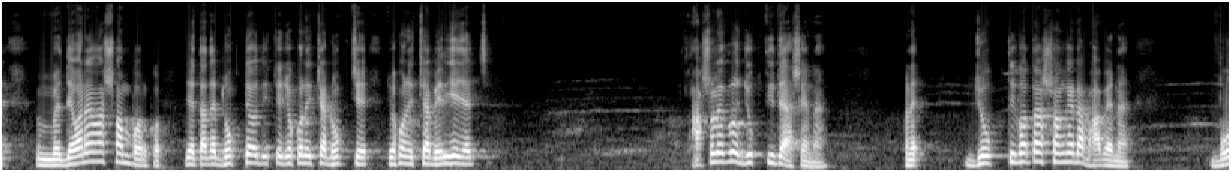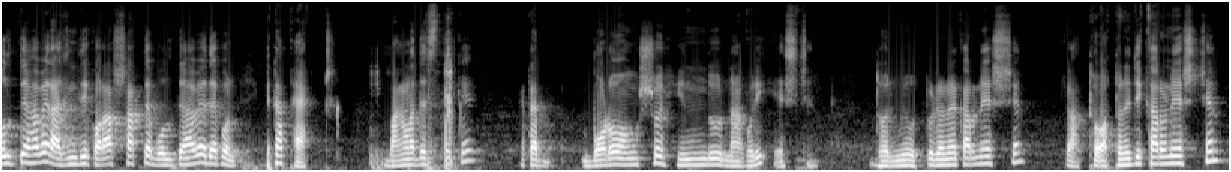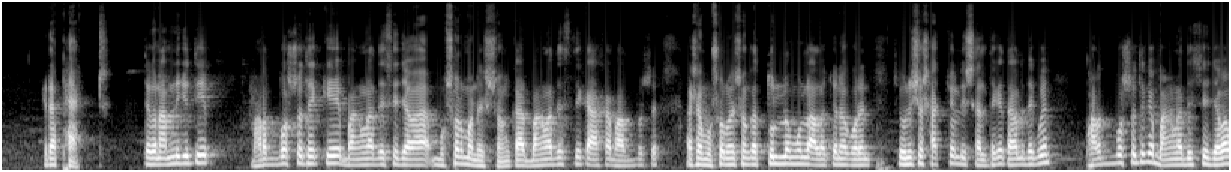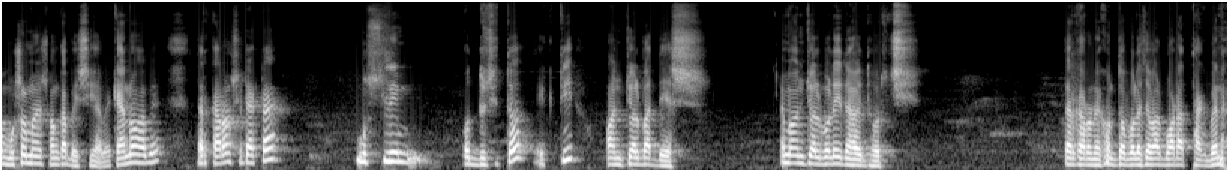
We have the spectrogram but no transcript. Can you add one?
দেওয়া নেওয়ার সম্পর্ক? যে তাদের ঢুকতেও দিচ্ছে, যখন ইচ্ছা ঢুকছে, যখন ইচ্ছা বেরিয়ে যাচ্ছে। আসলে এগুলো যুক্তিতে আসে না। মানে যৌক্তিকতার সঙ্গে এটা ভাবে না। বলতে হবে, রাজনীতি করার স্বার্থে বলতে হবে। দেখুন, এটা ফ্যাক্ট বাংলাদেশ থেকে একটা বড় অংশ হিন্দু নাগরিক এসছেন। ধর্মীয় উৎপীড়নের কারণে এসছেন, কেউ অর্থ- অর্থনৈতিক কারণে এসছেন, এটা ফ্যাক্ট দেখুন, আপনি যদি ভারতবর্ষ থেকে বাংলাদেশে যাওয়া মুসলমানের সংখ্যা আর বাংলাদেশ থেকে আসা ভারতবর্ষে আসা মুসলমানের সংখ্যা তুল্যমূল্য আলোচনা করেন সে উনিশশো সাতচল্লিশ সাল থেকে। তাহলে দেখবেন ভারতবর্ষ থেকে বাংলাদেশে যাওয়া মুসলমানের সংখ্যা বেশি হবে। কেন হবে? তার কারণ সেটা একটা মুসলিম অধ্যুষিত একটি অঞ্চল বা দেশ। আমি অঞ্চল বলেই না হয় ধরছি। তার কারণ এখন তো বলেছে আবার বর্ডার থাকবে না।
